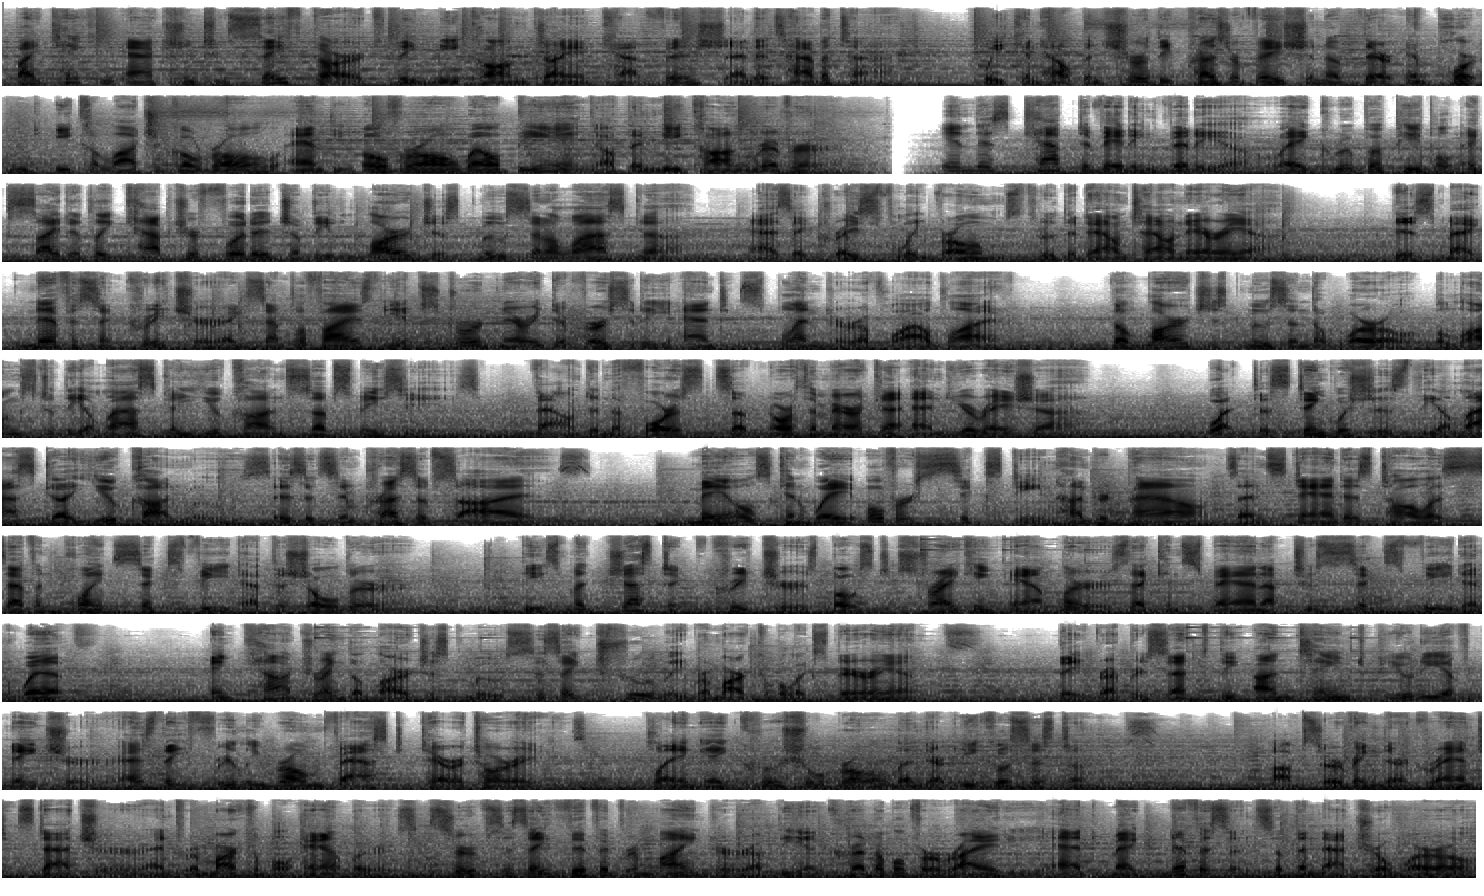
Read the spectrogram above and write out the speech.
By taking action to safeguard the Mekong giant catfish and its habitat, we can help ensure the preservation of their important ecological role and the overall well-being of the Mekong River. In this captivating video, a group of people excitedly capture footage of the largest moose in Alaska as it gracefully roams through the downtown area. This magnificent creature exemplifies the extraordinary diversity and splendor of wildlife. The largest moose in the world belongs to the Alaska Yukon subspecies, found in the forests of North America and Eurasia. What distinguishes the Alaska Yukon moose is its impressive size. Males can weigh over 1,600 pounds and stand as tall as 7.6 feet at the shoulder. These majestic creatures boast striking antlers that can span up to 6 feet in width. Encountering the largest moose is a truly remarkable experience. They represent the untamed beauty of nature as they freely roam vast territories, playing a crucial role in their ecosystems. Observing their grand stature and remarkable antlers serves as a vivid reminder of the incredible variety and magnificence of the natural world.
